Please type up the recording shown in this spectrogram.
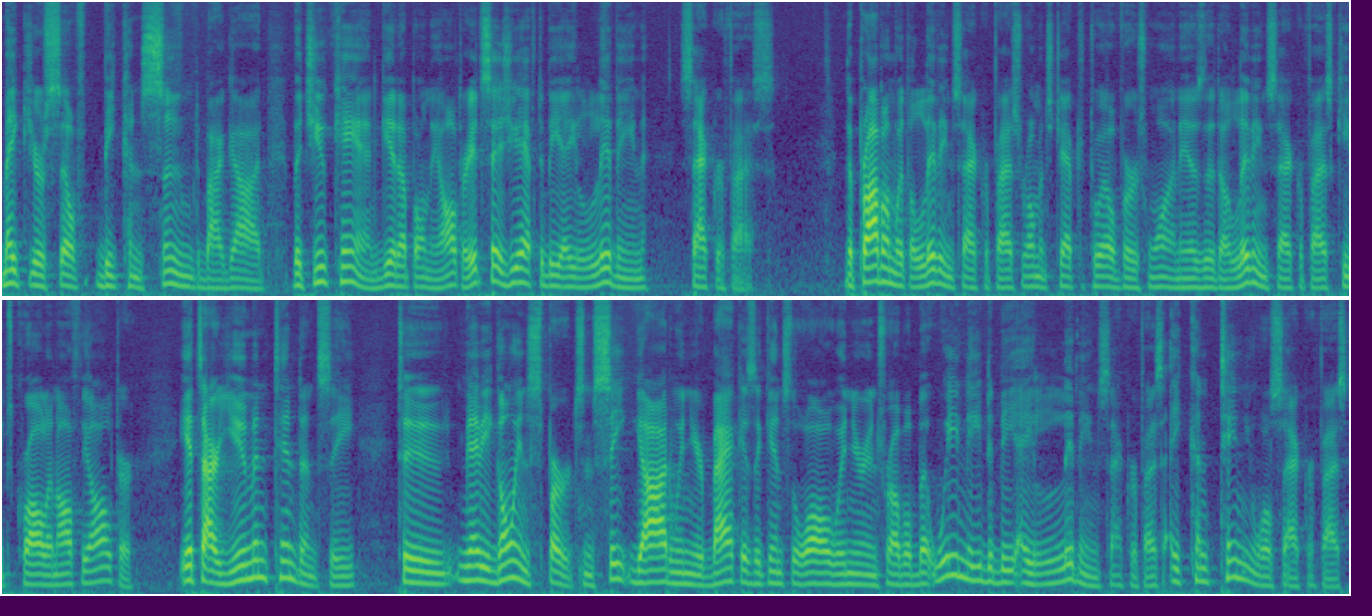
make yourself be consumed by God, but you can get up on the altar. It says you have to be a living sacrifice. The problem with a living sacrifice, Romans chapter 12, verse 1, is that a living sacrifice keeps crawling off the altar. It's our human tendency to maybe go in spurts and seek God when your back is against the wall, when you're in trouble, but we need to be a living sacrifice, a continual sacrifice,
